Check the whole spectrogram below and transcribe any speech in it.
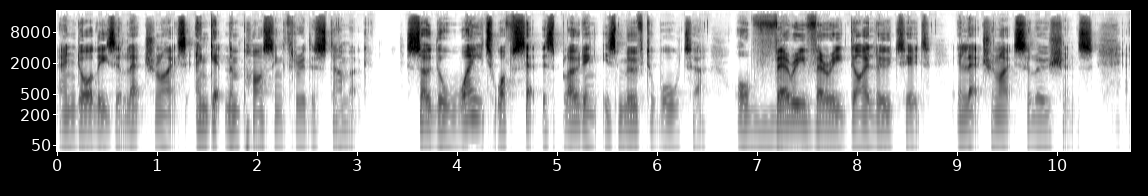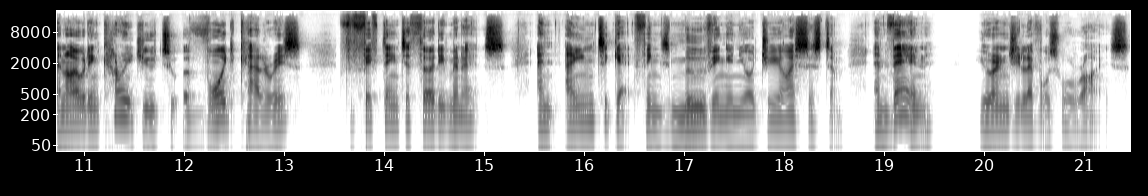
and or these electrolytes and get them passing through the stomach. So the way to offset this bloating is move to water or very, very diluted electrolyte solutions. And I would encourage you to avoid calories for 15 to 30 minutes and aim to get things moving in your GI system. And then your energy levels will rise.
